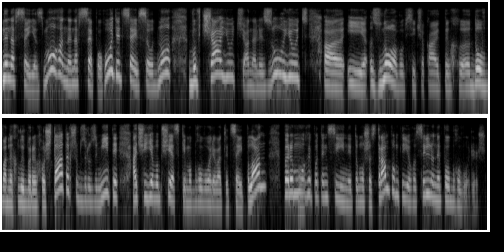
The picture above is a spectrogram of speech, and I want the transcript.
не на все є змога, не на все погодяться, і все одно вивчають, аналізують. А, і знову всі чекають тих е, довбаних виборів у Штатах, щоб зрозуміти, а чи є взагалі з ким обговорювати цей план перемоги потенційний, тому що з Трампом ти його сильно не пообговорюєш.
